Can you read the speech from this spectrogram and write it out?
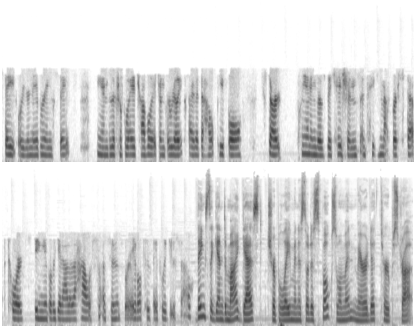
state or your neighboring states. And the AAA travel agents are really excited to help people start planning those vacations and taking that first step towards being able to get out of the house as soon as we're able to safely do so. Thanks again to my guest, AAA Minnesota spokeswoman Meredith Terpstra.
